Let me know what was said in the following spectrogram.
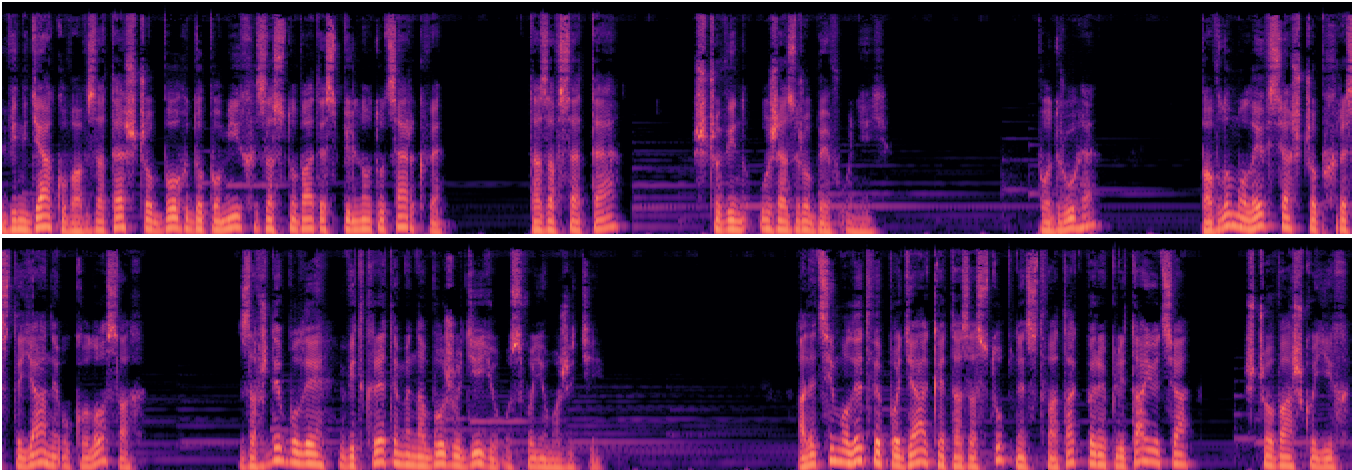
він дякував за те, що Бог допоміг заснувати спільноту церкви та за все те, що він уже зробив у ній. По-друге, Павло молився, щоб християни у колосах завжди були відкритими на Божу дію у своєму житті. Але ці молитви подяки та заступництва так переплітаються, що важко їх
